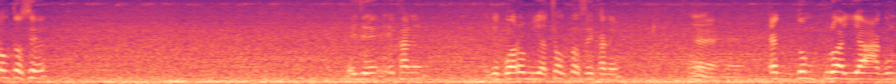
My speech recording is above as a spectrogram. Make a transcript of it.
চলতেছে। এই যে এখানে যে গরম ইয়া চলতেছে এখানে। হ্যাঁ হ্যাঁ। একদম পুরো ইয়া আগুন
